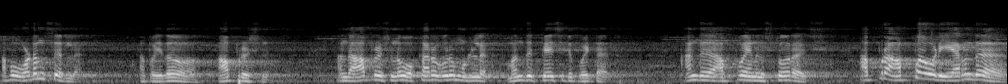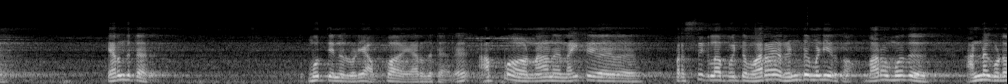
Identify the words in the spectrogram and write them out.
அப்போ உடம்பு சரியில்லை. அப்போ ஏதோ ஆப்ரேஷன் அந்த ஆப்ரேஷனில் உட்கார கூட முடியல. வந்து பேசிட்டு போயிட்டார். அந்த அப்போ எனக்கு ஸ்டோர் ஆச்சு. அப்புறம் அப்பாவுடைய இறந்த இறந்துட்டார். மூர்த்தியினருடைய அப்பா இறந்துட்டாரு. அப்போ நான் நைட்டு ப்ரெஸ்ஸுக்கெல்லாம் போயிட்டு வர ரெண்டு மணி இருக்கும். வரும்போது அண்ணன் கூட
